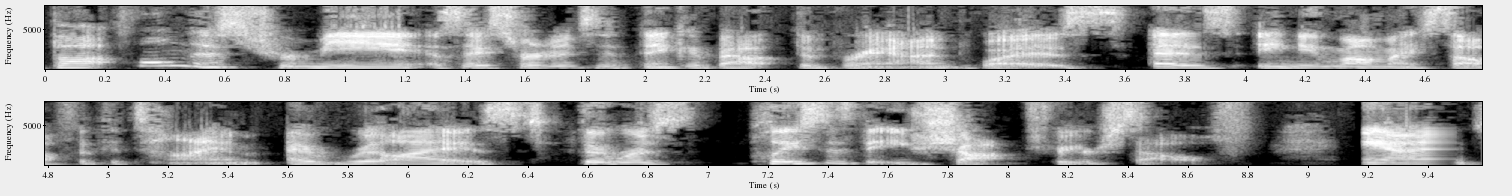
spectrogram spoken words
Thoughtfulness for me, as I started to think about the brand, was as a new mom myself at the time, I realized there was places that you shopped for yourself. And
